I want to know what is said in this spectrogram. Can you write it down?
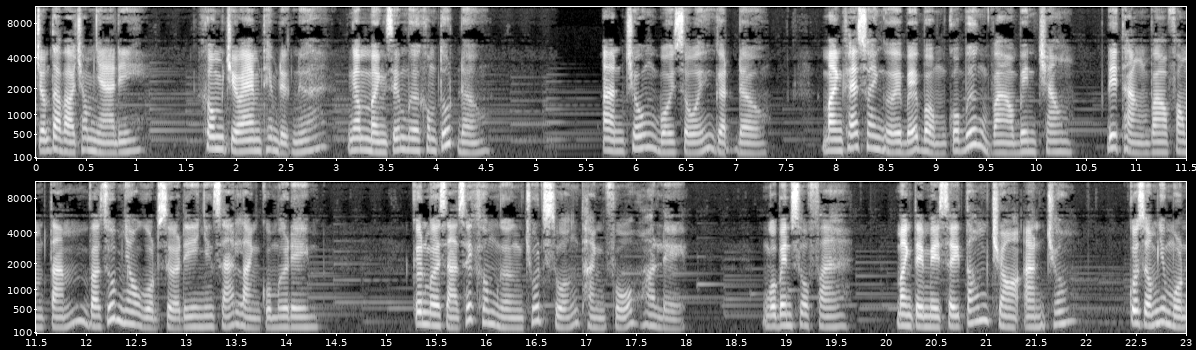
Chúng ta vào trong nhà đi. Không chịu em thêm được nữa. Ngâm mình dưới mưa không tốt đâu. An Trúc bối rối gật đầu. Mạnh khẽ xoay người bế bổng cô bước vào bên trong. Đi thẳng vào phòng tắm Và giúp nhau gột sửa đi những giá lành của mưa đêm. Cơn mưa xả xích không ngừng chút xuống thành phố Hoa Lệ. Ngồi bên sofa Mạnh tay mỉ sấy tóc cho An Trúc Cô giống như một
